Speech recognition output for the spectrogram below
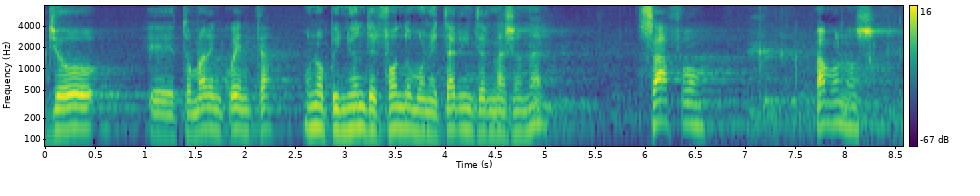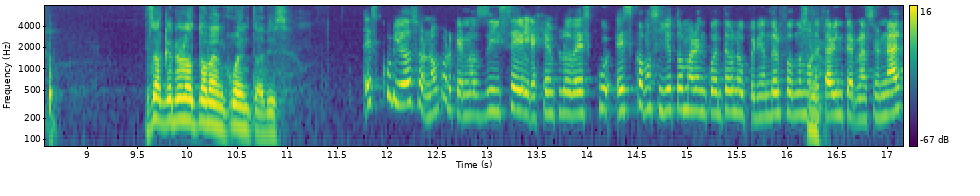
yo eh, tomara en cuenta una opinión del Fondo Monetario Internacional. Safo, vámonos. O sea que no lo toma en cuenta, dice es curioso, ¿no? Porque nos dice el ejemplo de es, como si yo tomara en cuenta una opinión del Fondo Monetario Internacional,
